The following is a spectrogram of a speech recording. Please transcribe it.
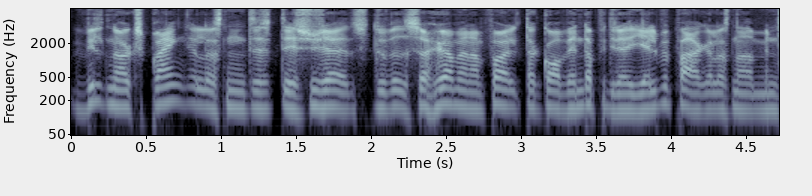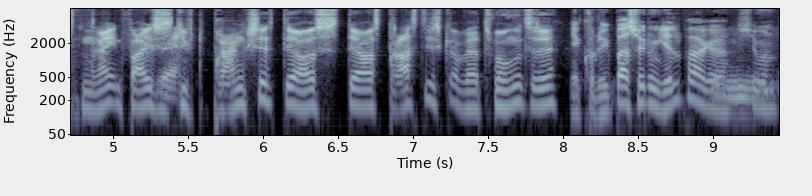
vildt nok spring, eller sådan, det, det, synes jeg, du ved, så hører man om folk, der går og venter på de der hjælpepakker eller sådan noget, men sådan rent faktisk ja. Skifte branche, det er, også, det er også drastisk at være tvunget til det. Ja, kunne du ikke bare søge nogle hjælpepakker, Mm. Simon?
